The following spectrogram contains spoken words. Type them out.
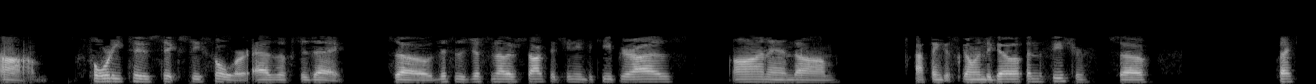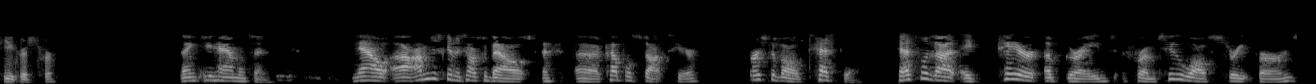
um, 42.64 as of today. So this is just another stock that you need to keep your eyes on, and um, I think it's going to go up in the future. So to you, Christopher. Thank you, Hamilton. Now, uh, I'm just going to talk about a, a couple stocks here. First of all, Tesla. Tesla got a pair upgrades from two Wall Street firms.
